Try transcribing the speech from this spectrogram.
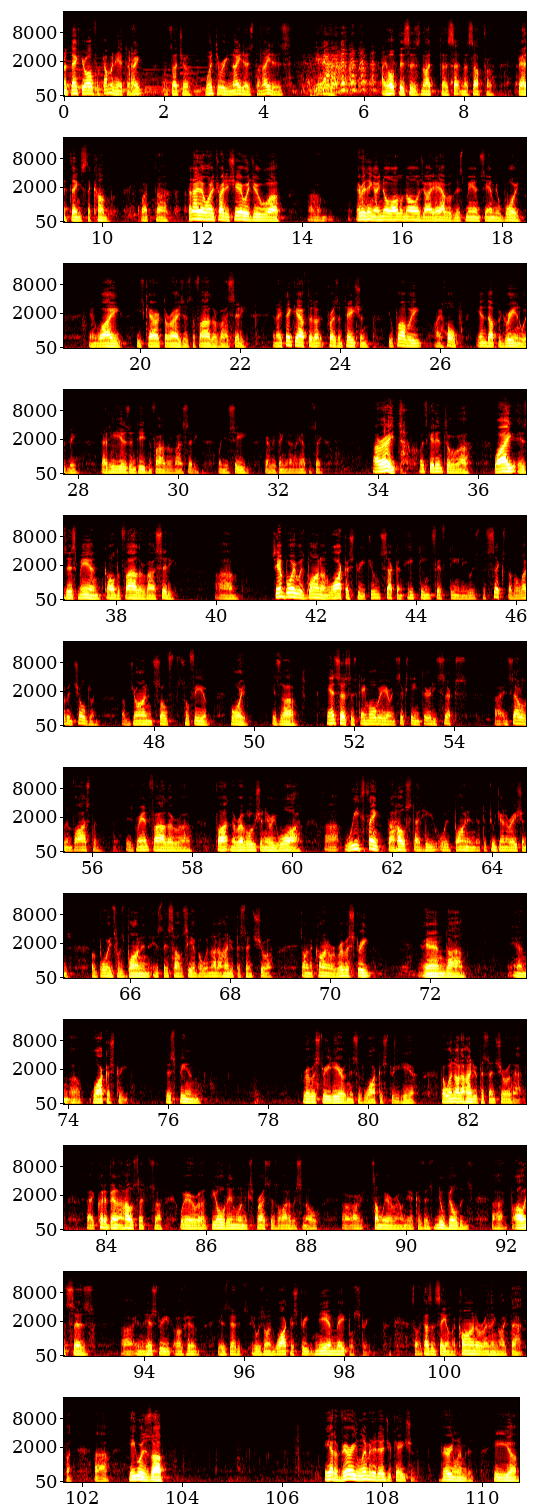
want to thank you all for coming here tonight on such a wintry night as tonight is. I hope this is not uh, setting us up for bad things to come. But uh, tonight I want to try to share with you uh, um, everything I know, all the knowledge I have of this man, Samuel Boyd, and why he's characterized as the father of our city. And I think after the presentation, you'll probably, I hope, end up agreeing with me that he is indeed the father of our city when you see everything that I have to say. All right, let's get into uh, why is this man called the father of our city? Um, Sam Boyd was born on Walker Street, June 2nd, 1815. He was the sixth of 11 children of John and Soph Sophia Boyd. His uh, ancestors came over here in 1636 uh, and settled in Boston. His grandfather uh, fought in the Revolutionary War. Uh, we think the house that he was born in, that the two generations of Boyds was born in, is this house here, but we're not 100% sure. It's on the corner of River Street and, uh, and uh, Walker Street. This being River Street here, and this is Walker Street here. But we're not 100% sure of that. Uh, it could have been a house that's uh, where uh, the old Inland Express, as a lot of us know, or somewhere around there, because there's new buildings. Uh, all it says uh, in the history of him is that it was on Walker Street near Maple Street. So it doesn't say on the corner or anything like that. But uh, he was, uh, he had a very limited education, very limited. He, uh,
